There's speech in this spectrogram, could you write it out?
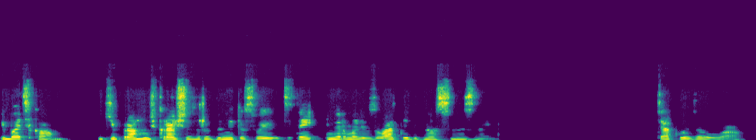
і батькам, які прагнуть краще зрозуміти своїх дітей і нормалізувати відносини з ними. Дякую за увагу!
